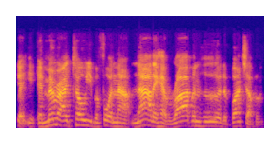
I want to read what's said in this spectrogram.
Yeah, and remember I told you before. Now now they have Robinhood, a bunch of them.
